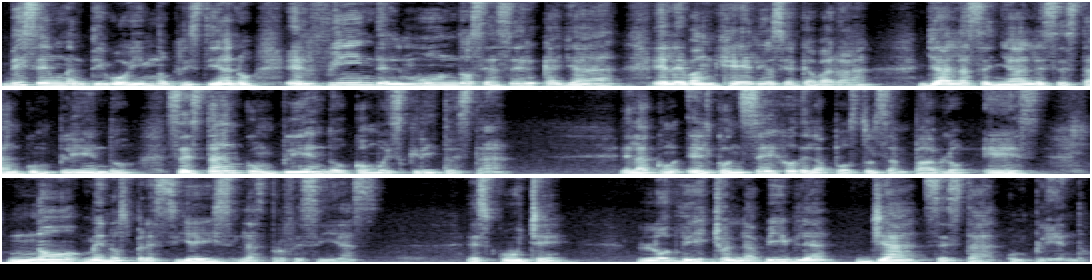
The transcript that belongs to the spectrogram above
Dice un antiguo himno cristiano, el fin del mundo se acerca ya, el Evangelio se acabará, ya las señales se están cumpliendo, se están cumpliendo como escrito está. El, consejo del apóstol San Pablo es, no menospreciéis las profecías. Escuche, lo dicho en la Biblia ya se está cumpliendo.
